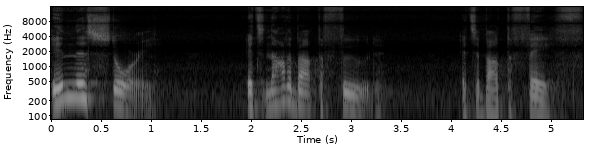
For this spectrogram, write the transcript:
In this story, it's not about the food, it's about the faith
